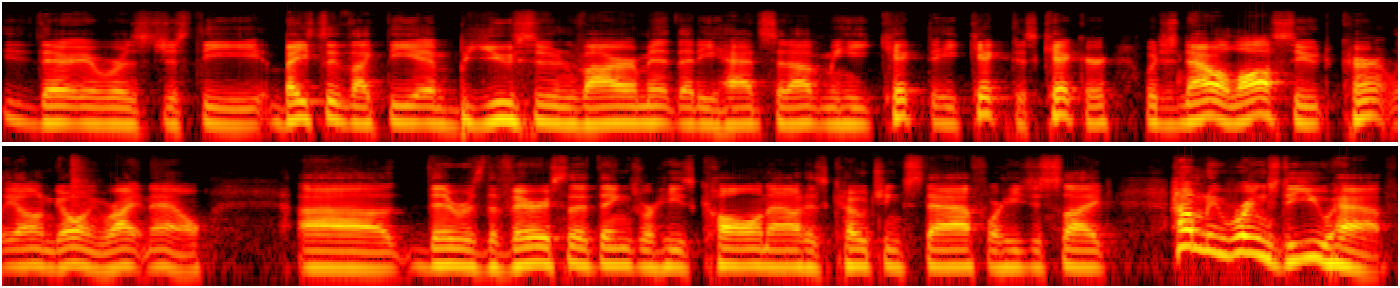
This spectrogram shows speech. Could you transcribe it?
there it was just the basically like the abusive environment that he had set up. I mean, he kicked he kicked his kicker, which is now a lawsuit currently ongoing right now. Uh, there was the various other things where he's calling out his coaching staff, where he's just like, "How many rings do you have?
